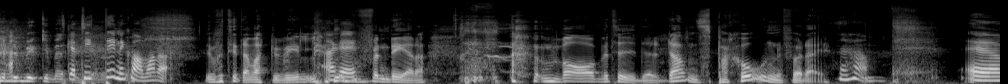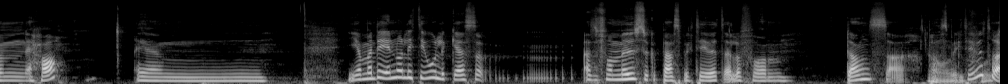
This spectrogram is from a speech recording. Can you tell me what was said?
Det blir mycket bättre. Ska jag titta in i kameran då? Du får titta vart du vill. Du får fundera. vad betyder danspassion för dig? Jaha. Um, jaha. Ehm, ja men det är nog lite olika, så, alltså från musikerperspektivet eller från dansarperspektivet Ja, tror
